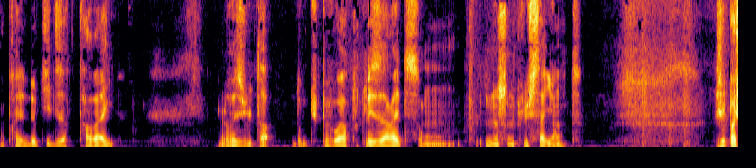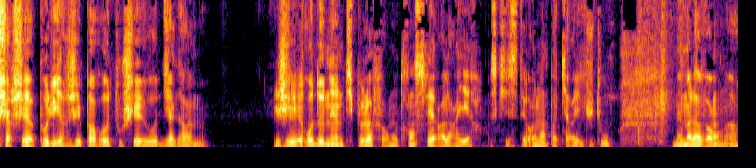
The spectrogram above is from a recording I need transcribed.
après deux petites heures de travail, le résultat. Donc tu peux voir, toutes les arêtes ne sont plus saillantes. J'ai pas cherché à polir, j'ai pas retouché au diagramme. J'ai redonné un petit peu la forme au transfert à l'arrière, parce qu'ils étaient vraiment pas carrés du tout. Même à l'avant, là,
